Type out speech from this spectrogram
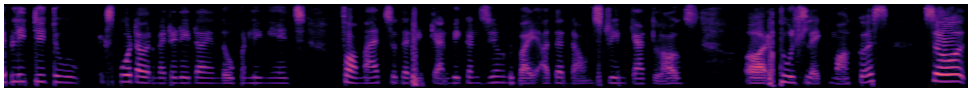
ability to export our metadata in the open lineage format so that it can be consumed by other downstream catalogs or tools like Marquez. So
